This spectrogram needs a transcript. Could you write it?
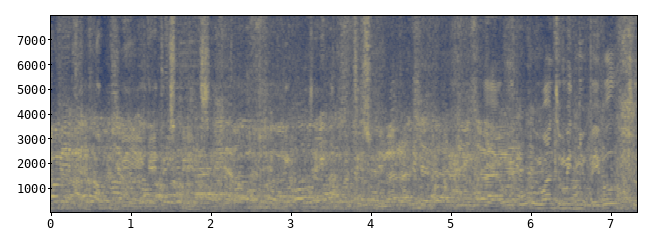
Hope it will be a great experience. Yeah, we, we want to meet new people to,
